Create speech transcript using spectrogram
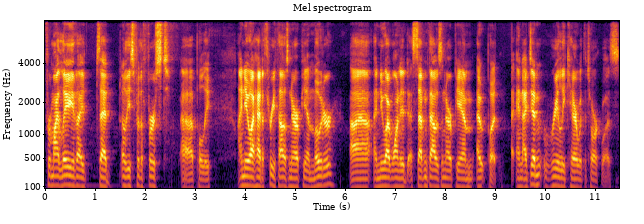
for my lathe, I said, at least for the first uh, pulley, I knew I had a 3000 RPM motor. Uh, I knew I wanted a 7000 RPM output, and I didn't really care what the torque was.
